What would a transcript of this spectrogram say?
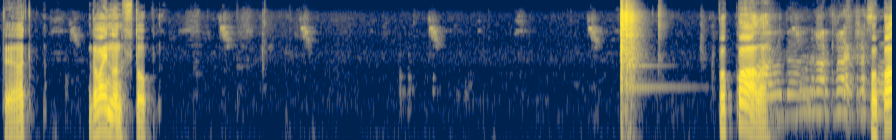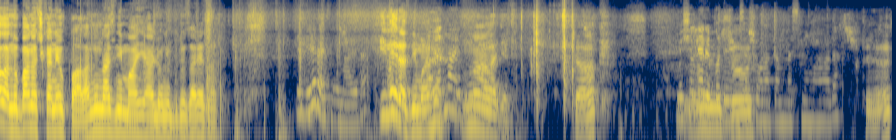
Так. Давай нон-стоп. Попала. Попала, ну баночка не впала. Ну на знімай, я Альоні буду заряджати. І Лєра знімає, так? І Лера знімає. Я знаю. Молодець. Так. Ми ще Лєри Ой, подивимося, жой. що вона там наснімала, так? Так.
